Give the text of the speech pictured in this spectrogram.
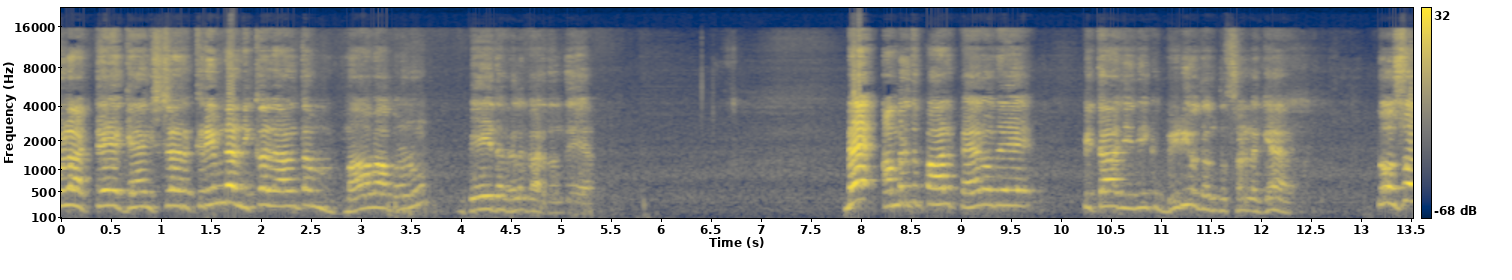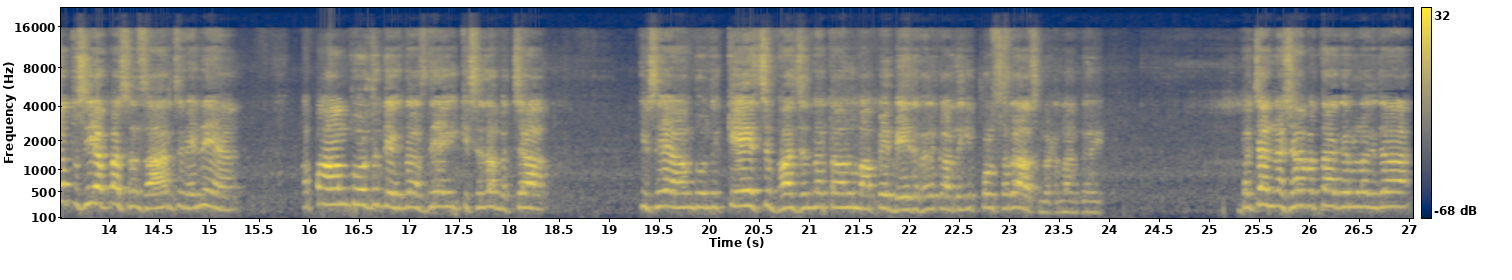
ਕੁਲਾਟੇ ਗੈਂਗਸਟਰ ਕ੍ਰਿਮੀਨਲ ਨਿਕਲ ਆਣ ਤਾਂ ਮਾਂ-ਬਾਪ ਨੂੰ ਬੇਦਖਲ ਕਰ ਦਿੰਦੇ ਆ। ਮੈਂ ਅੰਮ੍ਰਿਤਪਾਲ ਪੈਰੋ ਦੇ ਪਿਤਾ ਜੀ ਦੀ ਇੱਕ ਵੀਡੀਓ ਤੁਹਾਨੂੰ ਦੱਸਣ ਲੱਗਿਆ ਦੋਸਤੋ, ਤੁਸੀਂ ਆਪਾਂ ਸੰਸਾਰ 'ਚ ਰਹਿੰਦੇ ਆ ਆਪਾਂ ਆਮ ਤੌਰ ਤੇ ਦੇਖ ਦੱਸਦੇ ਆ ਕਿ ਕਿਸੇ ਦਾ ਬੱਚਾ ਕਿਸੇ ਆਮ ਤੌਰ ਤੇ ਕੇਸ 'ਚ ਫਸ ਜਾਂਦਾ ਤਾਂ ਉਹਨੂੰ ਮਾਪੇ ਬੇਦਖਲ ਕਰਦੇ ਕਿ ਪੁਲਿਸ ਹਰਾਸਮੈਂਟ ਨਾ ਕਰੇ। ਬੱਚਾ ਨਸ਼ਾ ਪੱਤਾ ਕਰਨ ਲੱਗ ਜਾ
